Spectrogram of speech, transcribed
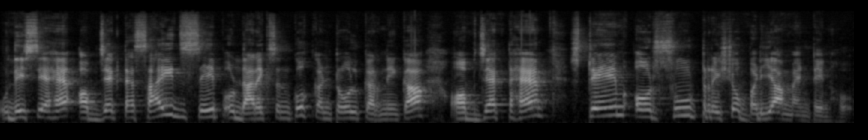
उद्देश्य है ऑब्जेक्ट है साइज़ शेप और डायरेक्शन को कंट्रोल करने का। ऑब्जेक्ट है स्टेम और सूट रेशो बढ़िया मेंटेन हो।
